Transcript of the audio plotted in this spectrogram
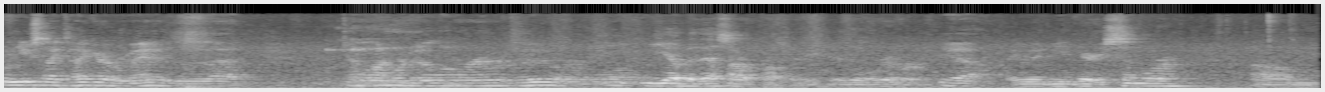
When you say take over management, is that kind of like we're doing Little River too, or what? Yeah, but that's our property, the Little River. Yeah, It would be very similar. Um,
